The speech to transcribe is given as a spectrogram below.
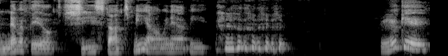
never failed, she starts meowing at me. okay.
